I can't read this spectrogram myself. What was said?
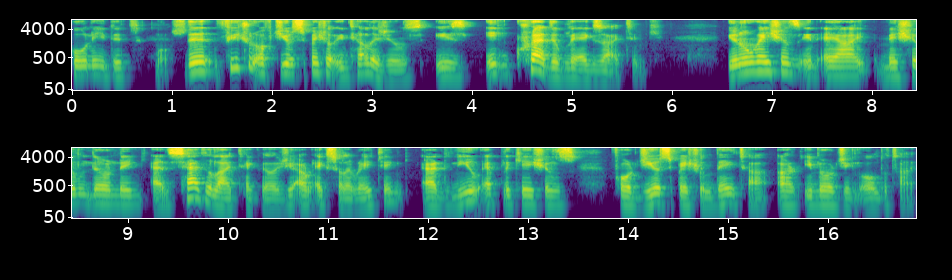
who need it most. The future of geospatial intelligence is incredibly exciting. Innovations in AI, machine learning, and satellite technology are accelerating, and new applications for geospatial data are emerging all the time.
